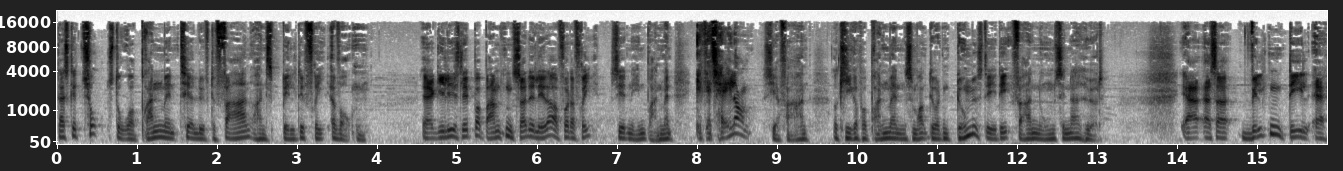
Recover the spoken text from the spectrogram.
Der skal to store brandmænd til at løfte faren og hans bælte fri af vognen. Jeg giver lige slip på bamten, så er det lettere at få dig fri, siger den ene brandmand. Ikke tale om, siger faren, og kigger på brandmanden, som om det var den dummeste idé, faren nogensinde havde hørt. Ja, altså, hvilken del af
